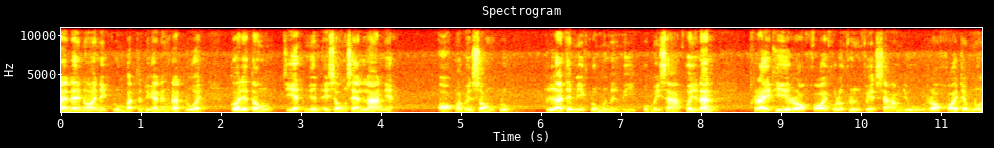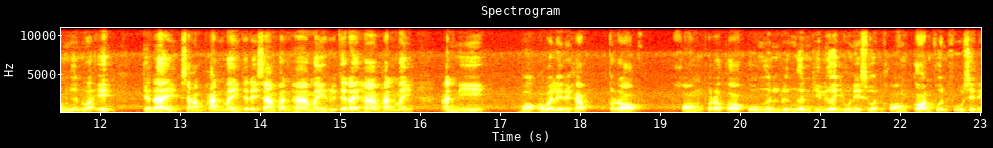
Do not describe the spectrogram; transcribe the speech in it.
รายได้น้อยในกลุ่มบัตรสวัสดิการแห่งรัฐด้วย ก็จะต้องเจียดเงินไอ้สองแสนล้านเนี่ยออกมาเป็น 2 กลุ่ม หรืออาจจะมีกลุ่มอื่นอีกผมไม่ทราบ เพราะฉะนั้นใครที่รอคอยคนละครึ่งเฟส 3 อยู่ รอคอยจำนวนเงินว่าเอ๊ะจะได้ 3,000ไหมจะได้ 3,500ไหมหรือจะได้ 5,000ไหมอันนี้บอกเอาไว้เลยนะครับ กรอบ ของพรกกู้เงิน หรือเงินที่เหลืออยู่ในส่วนของก้อนฟื้นฟูเศรษฐ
